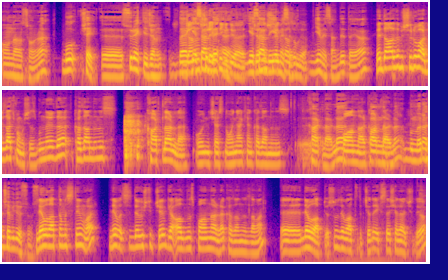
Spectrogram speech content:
Ondan sonra bu şey e, sürekli canın dayak Canın yesen sürekli de gidiyor, evet. yesen Canın de yemesen, azalıyor. yemesen de dayağı Ve daha da bir sürü var biz açmamışız. Bunları da kazandığınız kartlarla oyun içerisinde oynarken kazandığınız kartlarla puanlar, kartlarla puanlarla bunları açabiliyorsunuz. level atlama sistemi var. Level, siz dövüştükçe aldığınız puanlarla kazandığınız zaman e, level atlıyorsunuz. Level atladıkça da ekstra şeyler açılıyor.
